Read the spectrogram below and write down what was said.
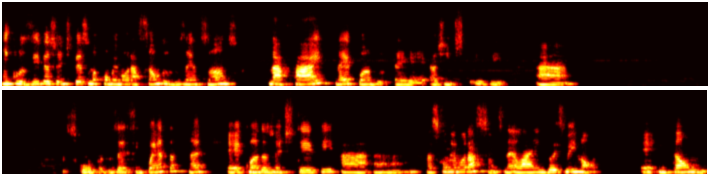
Inclusive a gente fez uma comemoração dos 200 anos na FAI, né, quando é, a gente teve a desculpa, 250, né, é, quando a gente teve a, a, as comemorações, né, lá em 2009. É, então,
